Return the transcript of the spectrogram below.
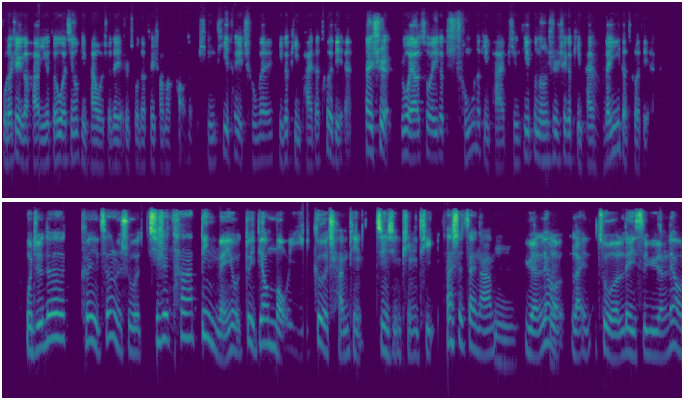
除了这个，还有一个德国精油品牌，我觉得也是做得非常的好的。平替可以成为一个品牌的特点，但是如果要作为一个成功的品牌，平替不能是这个品牌唯一的特点。我觉得可以这么说，其实它并没有对标某一个产品进行平替，它是在拿原料来做类似于原料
